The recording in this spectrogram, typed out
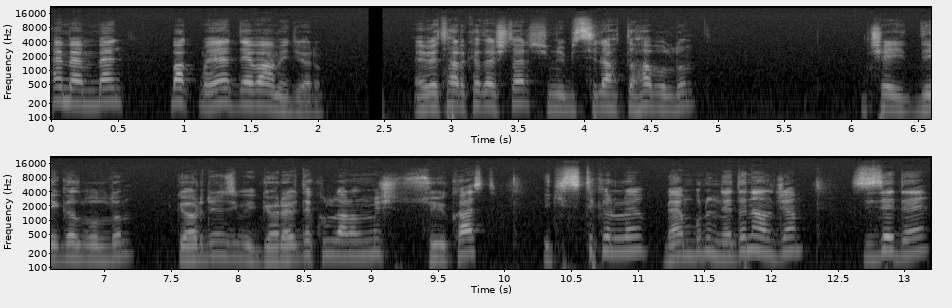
Hemen ben bakmaya devam ediyorum. Evet arkadaşlar şimdi bir silah daha buldum. Şey Deagle buldum. Gördüğünüz gibi görevde kullanılmış suikast. iki stickerlı. Ben bunu neden alacağım? Size de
